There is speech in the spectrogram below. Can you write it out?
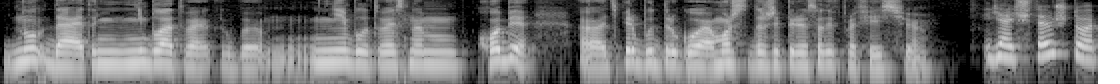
ну да, это не была твоя, как бы, не было твоим основным хобби, а теперь будет другое, а может даже перерастет в профессию. Я считаю, что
